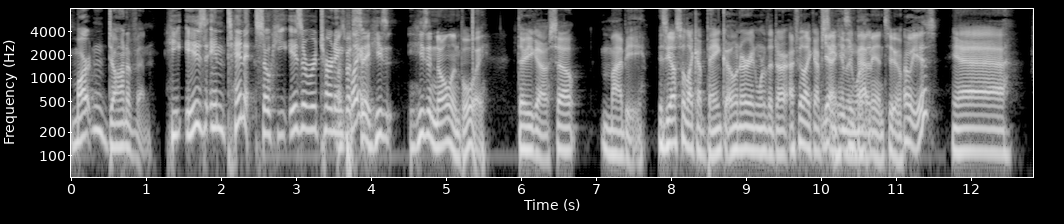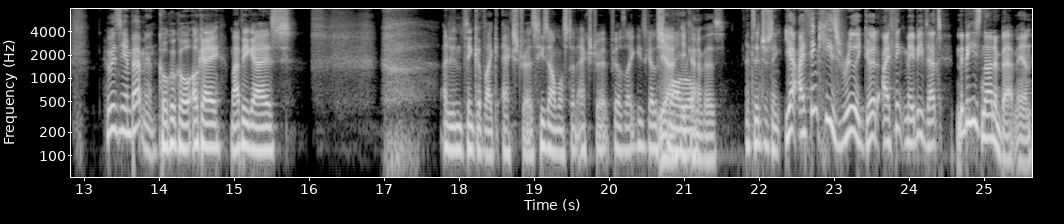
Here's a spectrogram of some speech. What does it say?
Martin Donovan. He is in Tenet, so he is a returning was about player. to say he's he's a Nolan boy. There you go. So my B. Is he also like a bank owner in one of the dark? I feel like I've Yeah, seen him in, in one of Batman too. oh, he is. yeah. Who is he in Batman? Cool, cool, cool. Okay, might be guys. I didn't think of like extras. He's almost an extra. It feels like he's got a Yeah, small he role. kind of is. It's interesting. Yeah, I think he's really good. I think maybe that's Maybe he's not in Batman.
